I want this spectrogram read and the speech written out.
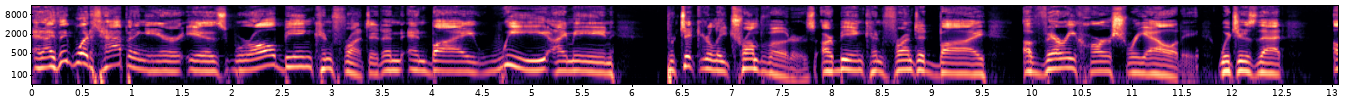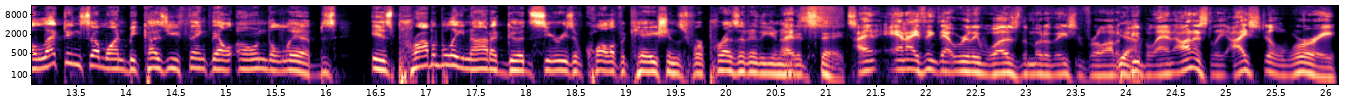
And I think what's happening here is we're all being confronted, and, and by we, I mean particularly Trump voters, are being confronted by a very harsh reality, which is that electing someone because you think they'll own the libs is probably not a good series of qualifications for president of the United That's- States. I, and I think that really was the motivation for a lot of Yeah. people. And honestly, I still worry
